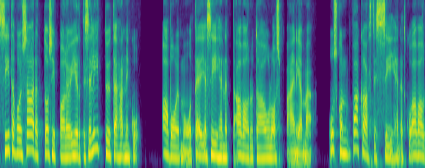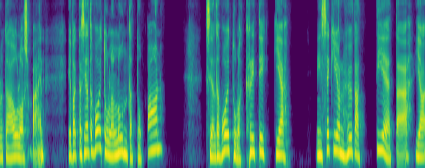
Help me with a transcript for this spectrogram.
siitä voi saada tosi paljon irti. Se liittyy tähän niin kuin avoimuuteen ja siihen, että avaudutaan ulospäin. Ja mä uskon vakaasti siihen, että kun avaudutaan ulospäin, niin vaikka sieltä voi tulla lunta tupaan, sieltä voi tulla kritiikkiä, niin sekin on hyvä tietää ja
